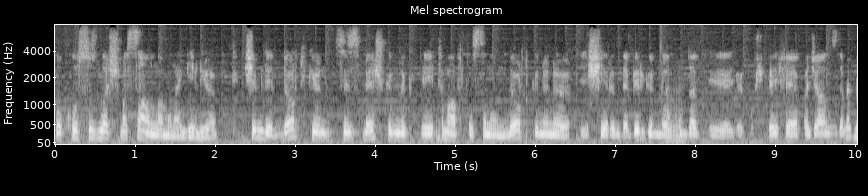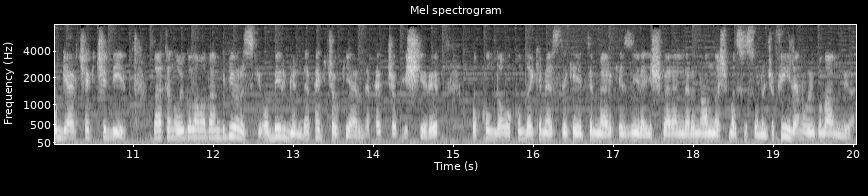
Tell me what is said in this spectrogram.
okulsuzlaşması anlamına geliyor. Şimdi 4 gün siz 5 günlük eğitim haftasının 4 gününü iş yerinde bir gününü Tabii. okulda e, şey yapacağınız demek bu gerçekçi değil. Zaten uygulamadan biliyoruz ki o bir günde pek çok yerde pek çok iş yeri okulda okuldaki meslek eğitim merkeziyle işverenlerin anlaşması sonucu fiilen uygulanmıyor.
